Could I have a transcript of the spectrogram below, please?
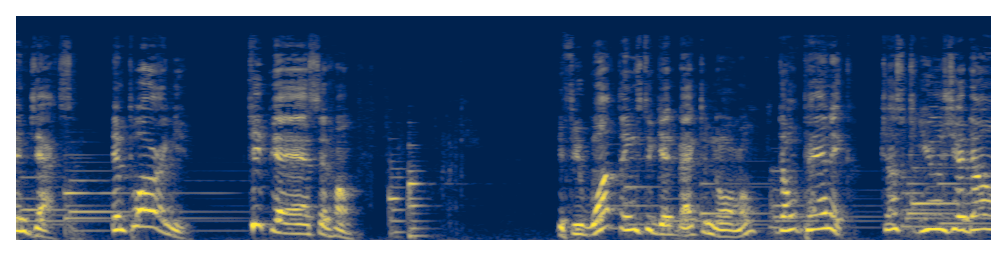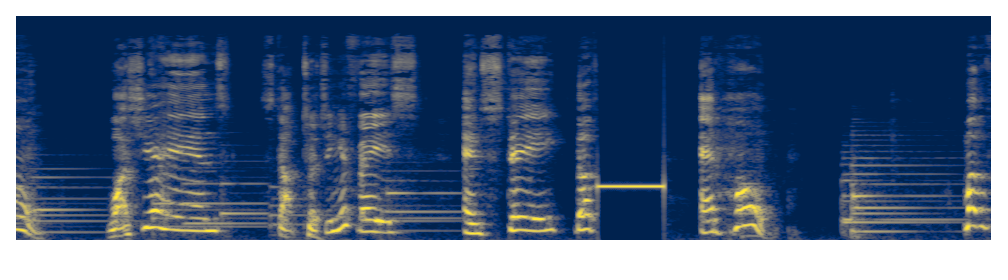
Jackson, imploring you, keep your ass at home. If you want things to get back to normal, don't panic. Just use your dome. Wash your hands, stop touching your face, and stay the at home. Mother,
